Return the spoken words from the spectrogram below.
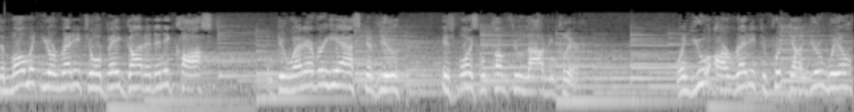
The moment you're ready to obey God at any cost and do whatever He asks of you, His voice will come through loud and clear. When you are ready to put down your will,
